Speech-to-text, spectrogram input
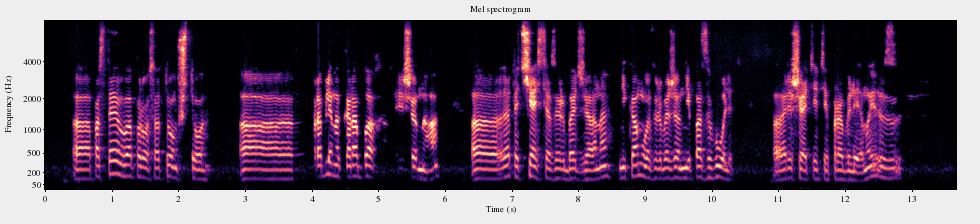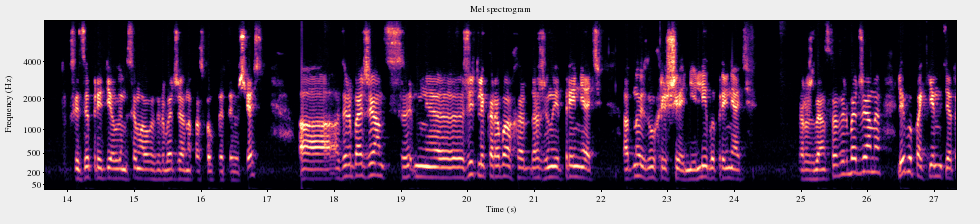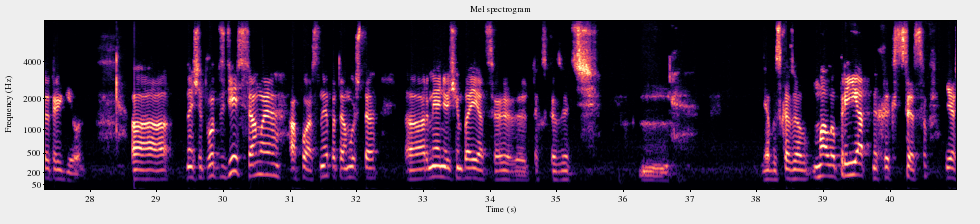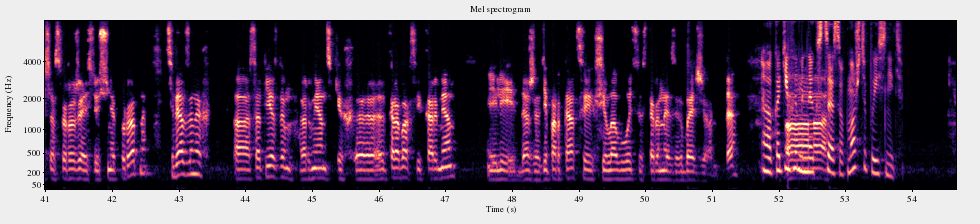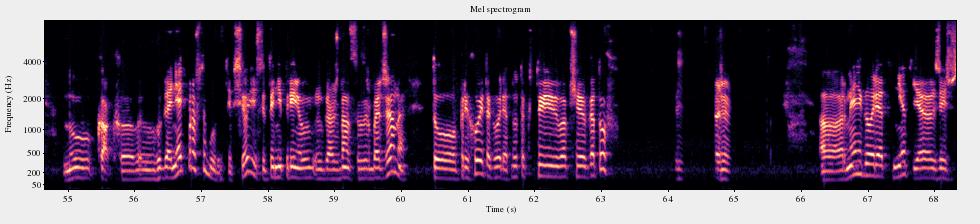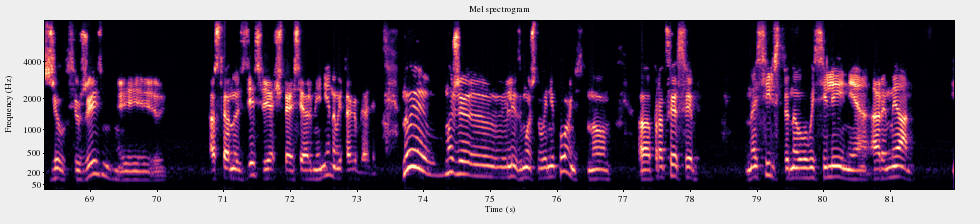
э, поставил вопрос о том, что э, проблема Карабаха решена, это часть Азербайджана, никому Азербайджан не позволит решать эти проблемы, так сказать, за пределами самого Азербайджана, поскольку это его часть. А азербайджанцы, жители Карабаха должны принять одно из двух решений. Либо принять гражданство Азербайджана, либо покинуть этот регион. А, значит, вот здесь самое опасное, потому что а, армяне очень боятся, э, так сказать, я бы сказал, малоприятных эксцессов, я сейчас выражаюсь очень аккуратно, связанных а, с отъездом армянских, э, карабахских армян или даже депортацией силовой со стороны Азербайджана. Да? каких именно эксцессов, можете пояснить? Ну как, э, выгонять просто будут, и все. Если ты не принял гражданство Азербайджана, то приходят и говорят, ну так ты вообще готов? А армяне говорят, нет, я здесь жил всю жизнь, и останусь здесь, я считаю себя армянином и так далее. Ну и мы же, Лиза, может, вы не помните, но а, процессы насильственного выселения армян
